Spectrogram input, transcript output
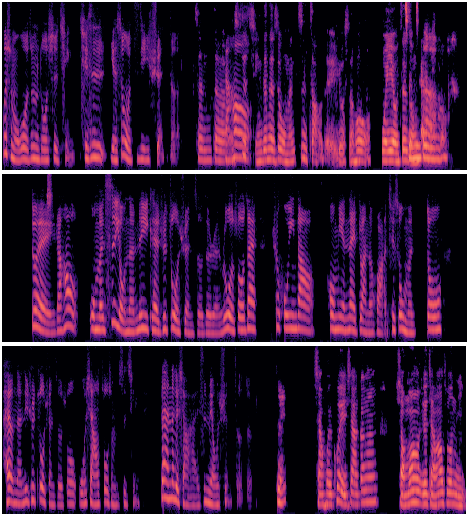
为什么我有这么多事情，其实也是我自己选的。真的，然后事情真的是我们自找的。有时候我也有这种感受。对，然后我们是有能力可以去做选择的人。如果说再去呼应到后面那段的话，其实我们都还有能力去做选择，说我想要做什么事情。但那个小孩是没有选择的。对，想回馈一下，刚刚小猫有讲到说，你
